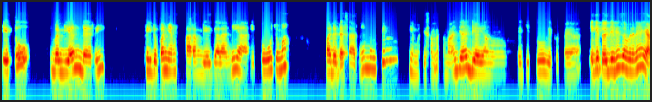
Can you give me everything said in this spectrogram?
ya itu bagian dari kehidupan yang sekarang dia jalani ya itu. Cuma pada dasarnya mungkin ya masih sama-sama aja dia yang kayak gitu gitu. Kayak ya gitu. Jadi sebenarnya ya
